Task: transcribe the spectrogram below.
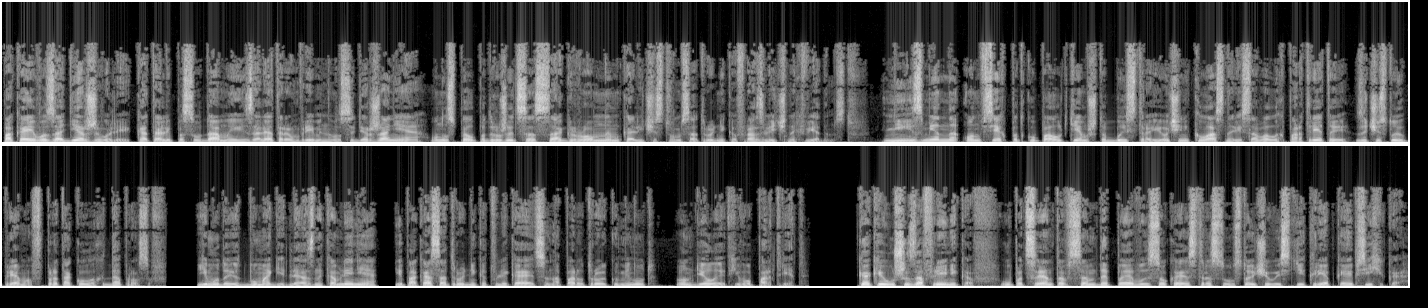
Пока его задерживали, катали по судам и изоляторам временного содержания, он успел подружиться с огромным количеством сотрудников различных ведомств. Неизменно он всех подкупал тем, что быстро и очень классно рисовал их портреты, зачастую прямо в протоколах допросов. Ему дают бумаги для ознакомления, и пока сотрудник отвлекается на пару-тройку минут, он делает его портрет. Как и у шизофреников, у пациентов с МДП высокая стрессоустойчивость и крепкая психика.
